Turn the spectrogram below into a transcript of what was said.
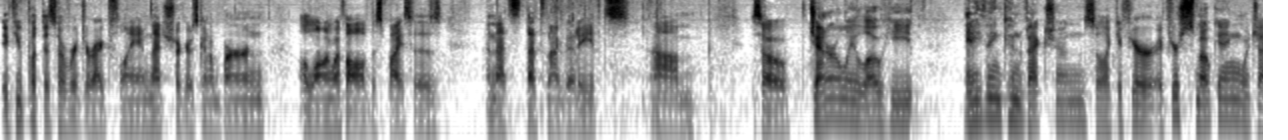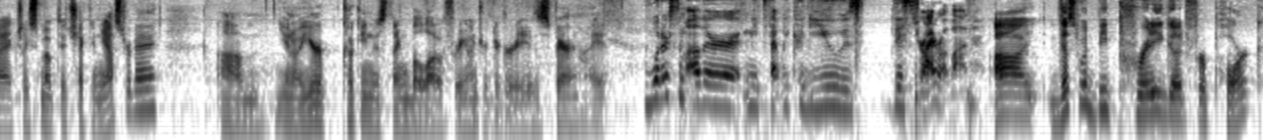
if you put this over a direct flame, that sugar is going to burn along with all of the spices, and that's that's not good eats. Um, so generally low heat. Anything convection. So like if you're if you're smoking, which I actually smoked a chicken yesterday, um, you know, you're cooking this thing below 300 degrees Fahrenheit. What are some other meats that we could use this dry rub on? Uh, this would be pretty good for pork.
